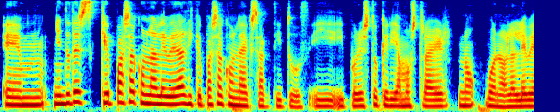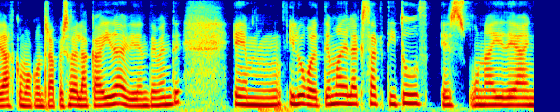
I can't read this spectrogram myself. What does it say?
Em, y entonces, ¿qué pasa con la levedad y qué pasa con la exactitud? Y, por esto queríamos traer, no, bueno, la levedad como contrapeso de la caída, evidentemente. Em, y luego el tema de la exactitud es una idea en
